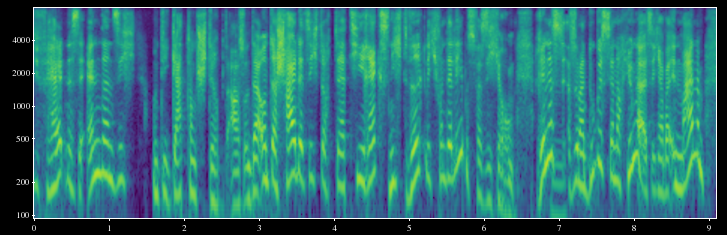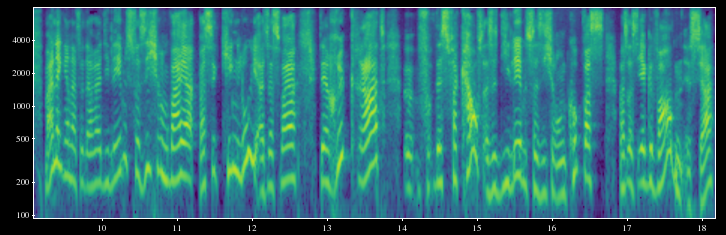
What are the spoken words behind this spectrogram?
die Verhältnisse ändern sich und die Gattung stirbt aus. Und da unterscheidet sich doch der T-Rex nicht wirklich von der Lebensversicherung. Rinnes, mhm. also du bist ja noch jünger als ich, aber in meinem, meiner Generation, da war die Lebensversicherung war ja, was weißt du, King Louis, also das war ja der Rückgrat äh, des Verkaufs, also die Lebensversicherung. Guck, was, was aus ihr geworden ist, ja.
